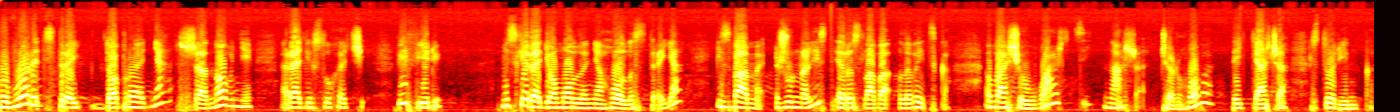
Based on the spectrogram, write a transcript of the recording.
Говорить стрий. Доброго дня, шановні радіослухачі. В ефірі міське радіомовлення Голос Стрия і з вами журналіст Ярослава Левицька. Вашій увазі наша чергова дитяча сторінка.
